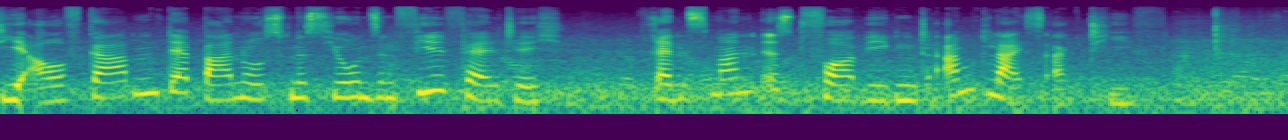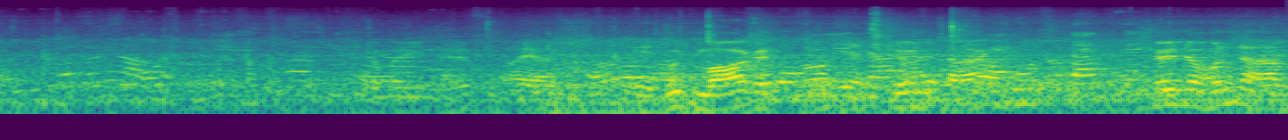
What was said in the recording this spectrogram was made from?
Die Aufgaben der Bahnhofsmission sind vielfältig. Renzmann ist vorwiegend am Gleis aktiv. Guten Morgen. Schönen Tag. Schöne Hunde haben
